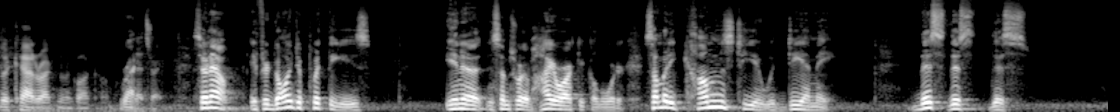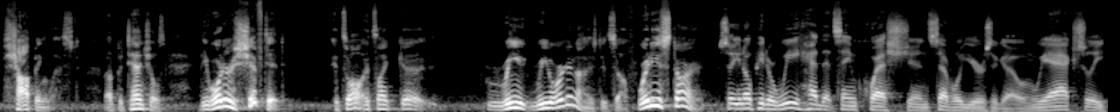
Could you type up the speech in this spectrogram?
The cataract and the glaucoma. Right. That's right. So now, if you're going to put these in, a, in some sort of hierarchical order, somebody comes to you with DME, this, this, this shopping list of potentials, the order is shifted. It's all, it's like uh, re reorganized itself. Where do you start? So, you know, Peter, we had that same question several years ago, and we actually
